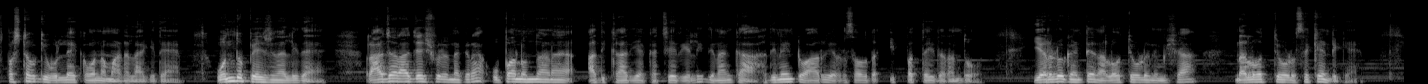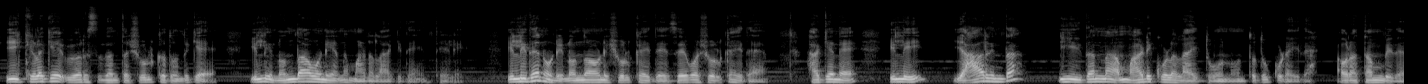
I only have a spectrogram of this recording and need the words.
ಸ್ಪಷ್ಟವಾಗಿ ಉಲ್ಲೇಖವನ್ನು ಮಾಡಲಾಗಿದೆ. ಒಂದು ಪೇಜ್ನಲ್ಲಿದೆ, ರಾಜರಾಜೇಶ್ವರಿ ನಗರ ಉಪ ನೋಂದಣಾ ಅಧಿಕಾರಿಯ ಕಚೇರಿಯಲ್ಲಿ ದಿನಾಂಕ ಹದಿನೆಂಟು ಆರು ಎರಡು ಸಾವಿರದ ಇಪ್ಪತ್ತೈದರಂದು ಎರಡು ಗಂಟೆ ನಲವತ್ತೇಳು ನಿಮಿಷ ನಲವತ್ತೇಳು ಸೆಕೆಂಡಿಗೆ ಈ ಕೆಳಗೆ ವಿವರಿಸಿದಂಥ ಶುಲ್ಕದೊಂದಿಗೆ ಇಲ್ಲಿ ನೋಂದಾವಣಿಯನ್ನು ಮಾಡಲಾಗಿದೆ ಅಂತೇಳಿ. ಇಲ್ಲಿದೆ ನೋಡಿ, ನೋಂದಾವಣಿ ಶುಲ್ಕ ಇದೆ, ಸೇವಾ ಶುಲ್ಕ ಇದೆ. ಹಾಗೆಯೇ ಇಲ್ಲಿ ಯಾರಿಂದ ಈ ಇದನ್ನು ಮಾಡಿಕೊಳ್ಳಲಾಯಿತು ಅನ್ನುವಂಥದ್ದು ಕೂಡ ಇದೆ. ಅವರ ತಂಬಿದೆ,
